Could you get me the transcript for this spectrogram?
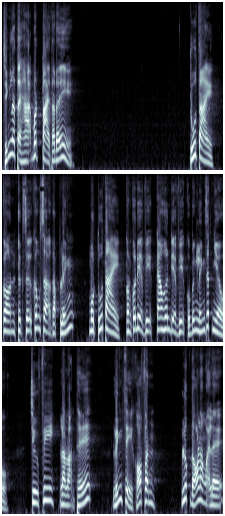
chính là tại hạ bất tài ta đây. Tú tài còn thực sự không sợ gặp lính. Một tú tài còn có địa vị cao hơn địa vị của binh lính rất nhiều. Trừ phi là loạn thế, lính phỉ khó phân. Lúc đó là ngoại lệ.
